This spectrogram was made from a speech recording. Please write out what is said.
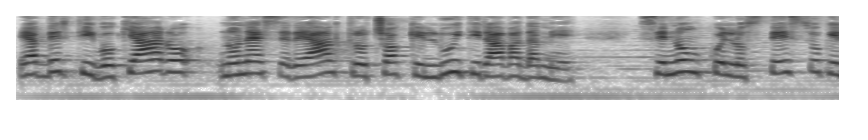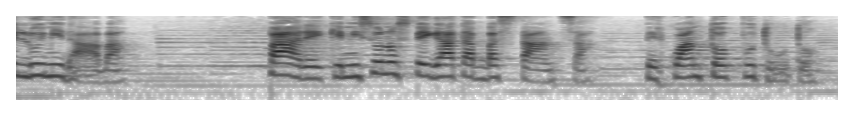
e avvertivo chiaro non essere altro ciò che lui tirava da me, se non quello stesso che lui mi dava. Pare che mi sono spiegata abbastanza, per quanto ho potuto.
